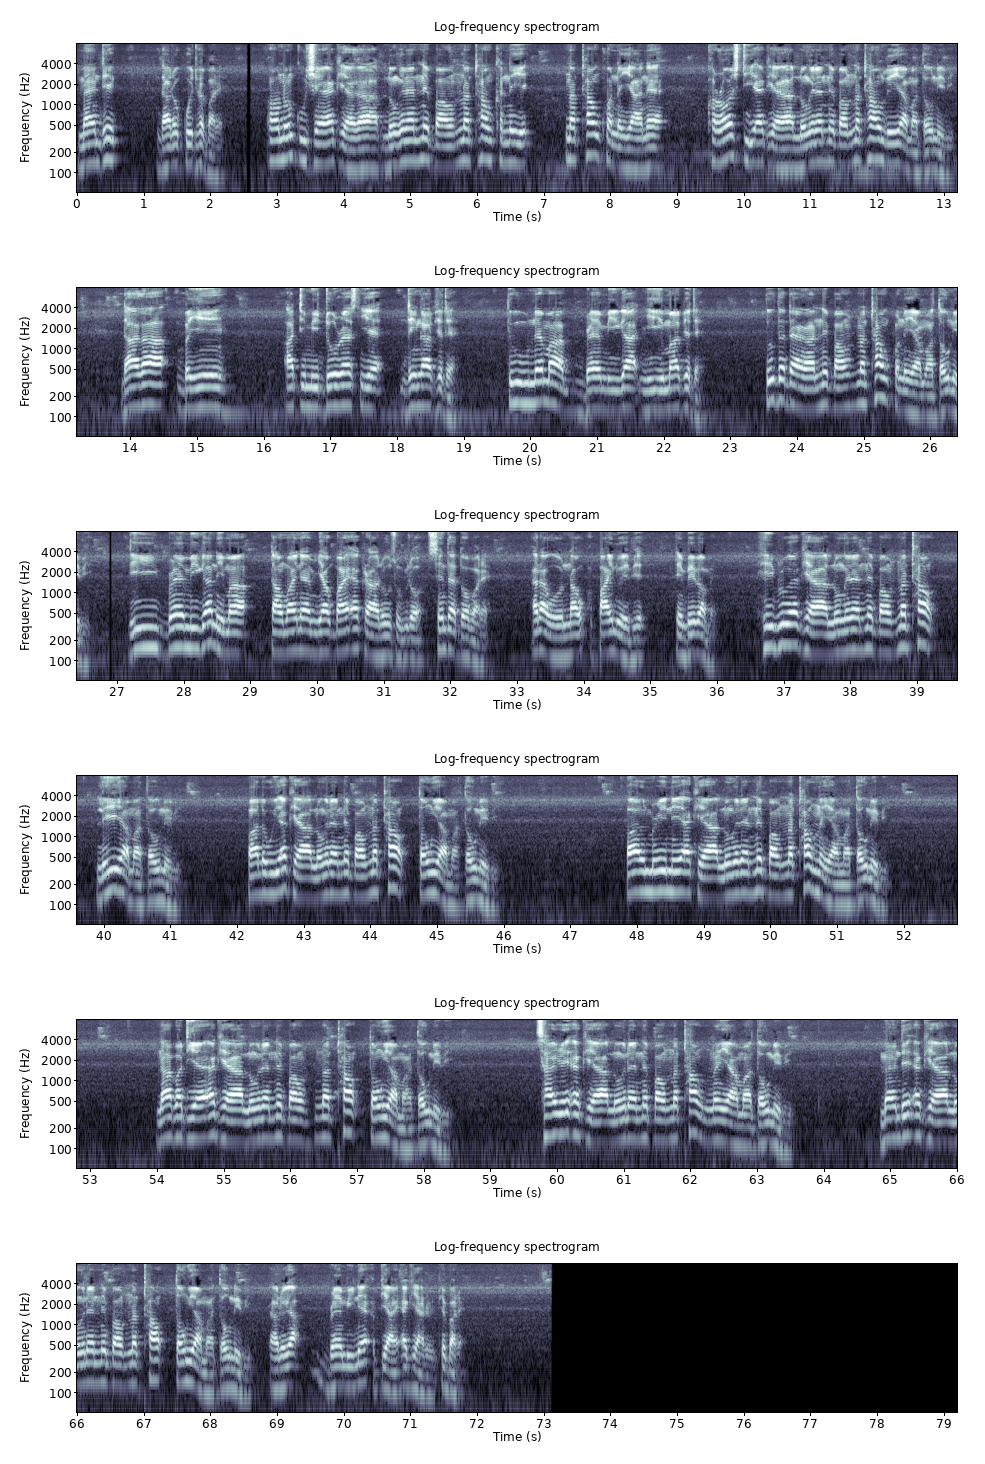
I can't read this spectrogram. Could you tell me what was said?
မရီနီနာဘာဒန်နာဘာတီယန်ဆိုင်ရစ်မန်ဒစ်ဒါတော့ကိုွေးထွက်ပါတယ်အောင်နုံကူချန်အခရာကလွန်ခဲ့တဲ့နှစ်ပေါင်း2000ခနှစ်2900နဲ့ cross d အခရာကလွန်ခဲ့တဲ့နှစ်ပေါင်း2400မှာသုံးနေပြီဒါကဘယင် Artemidorus ရဲ့ဒင်္ဂါဖြစ်တယ်သူနဲ့မှ Brahmi ကညီအမဖြစ်တယ်သူသက်တမ်းကနှစ်ပေါင်း2900မှာသုံးနေပြီဒီ Brahmi ကနေမှ တောင်ပိုင်းနဲ့မြောက်ပိုင်းအခရာတို့ဆိုပြီးတော့ဆင်းသက်တော့ပါတယ်အဲ့ဒါကိုနောက်အပိုင်းတွေဖြစ်တင်ပေးပါမယ်ဟေဘရုအခရာလွန်ခဲ့တဲ့နှစ်ပေါင်း2400မှာသုံးနေပြီ။ပါလဝီအခရာလွန်ခဲ့တဲ့နှစ်ပေါင်း2300မှာသုံးနေပြီ။ပါလမရီနီအခရာလွန်ခဲ့တဲ့နှစ်ပေါင်း2200မှာသုံးနေပြီ။နာဘဒီယန်အခရာလွန်ခဲ့တဲ့နှစ်ပေါင်း2300မှာသုံးနေပြီ။ ဆိုင်ရီအခရာလွန်ခဲ့တဲ့နှစ်ပေါင်း2200မှာသုံးနေပြီ။မန်ဒေးအခရာလွန်ခဲ့တဲ့နှစ်ပေါင်း2300မှာသုံးနေပြီဒါတွေက Brahmi နဲ့အပြိုင်အခရာတွေဖြစ်ပါတယ်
